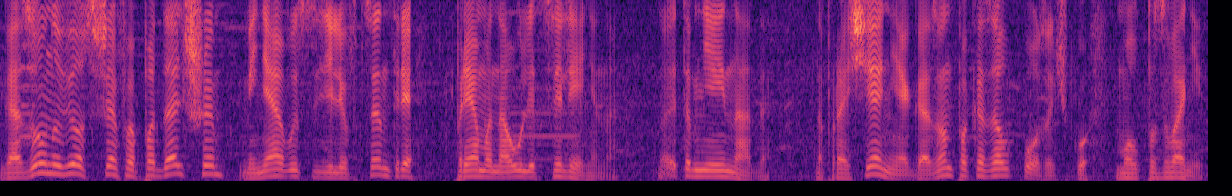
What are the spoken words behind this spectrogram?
Газон увез шефа подальше, меня высадили в центре, прямо на улице Ленина. Но это мне и надо. На прощание Газон показал козочку, мол, позвонит.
